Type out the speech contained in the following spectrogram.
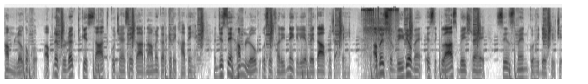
हम लोगों को अपने प्रोडक्ट के साथ कुछ ऐसे कारनामे करके दिखाते हैं, जिससे हम लोग उसे खरीदने के लिए बेताब हो जाते हैं। अब इस वीडियो में इस ग्लास बेच रहे सेल्समैन को ही देख लीजिए।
